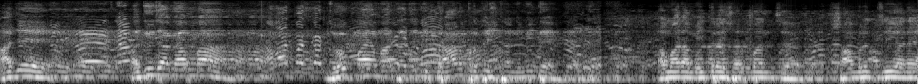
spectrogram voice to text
આજે અજુજા ગામમાં જોગમાયા માતાજીની પ્રાણ પ્રતિષ્ઠા નિમિત્તે અમારા મિત્ર સરપંચ સામ્રતજી અને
